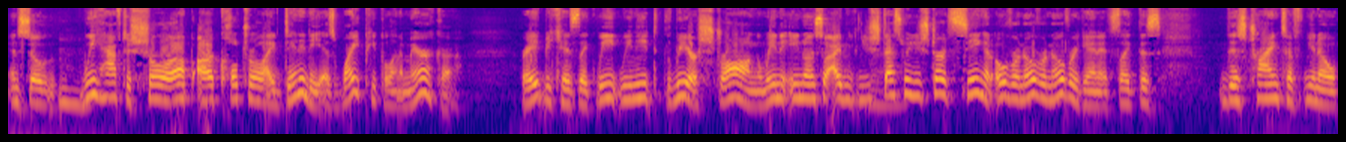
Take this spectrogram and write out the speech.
And so mm-hmm. we have to shore up our cultural identity as white people in America, right? Because like we we need we are strong and we you know so I you, that's where you start seeing it over and over and over again. It's like this this trying to you know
